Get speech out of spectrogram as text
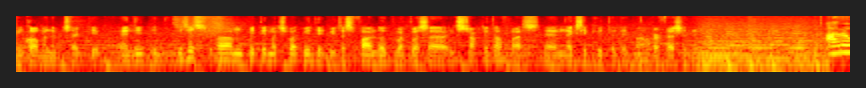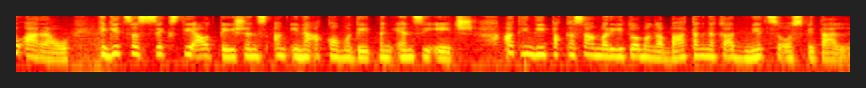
yung common objective. And it, it, this is um, pretty much what we did. We just followed what was uh, instructed of us and executed it professionally. Araw-araw, higit sa 60 outpatients ang ina-accommodate ng NCH at hindi pa kasama rito ang mga batang naka-admit sa ospital.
